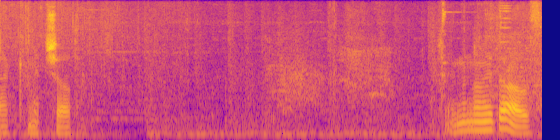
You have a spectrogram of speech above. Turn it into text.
Weg mit Schaden. Ist immer noch nicht alles.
